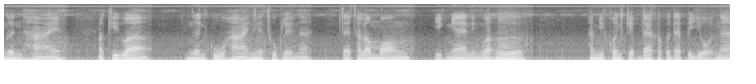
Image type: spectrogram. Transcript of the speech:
เงินหายเราคิดว่าเงินกูหายเนี่ยทุกเลยนะ แต่ถ้าเรามองอีกแง่หนึ่งว่า เออ ถ้ามีคนเก็บได้เขาก็ได้ประโยชน์นะ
